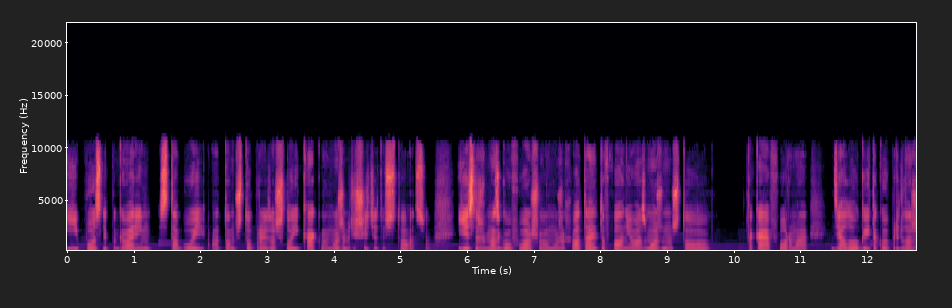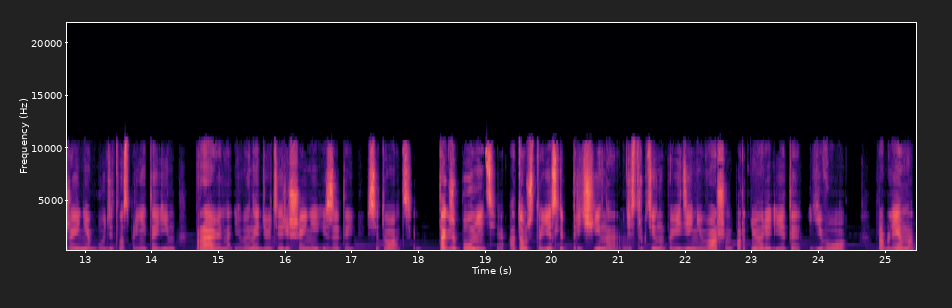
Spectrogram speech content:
и после поговорим с тобой о том, что произошло и как мы можем решить эту ситуацию. Если же мозгов у вашего мужа хватает, то вполне возможно, что такая форма диалога и такое предложение будет воспринято им правильно, и вы найдете решение из этой ситуации. Также помните о том, что если причина в деструктивном поведении в вашем партнере, и это его проблема,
